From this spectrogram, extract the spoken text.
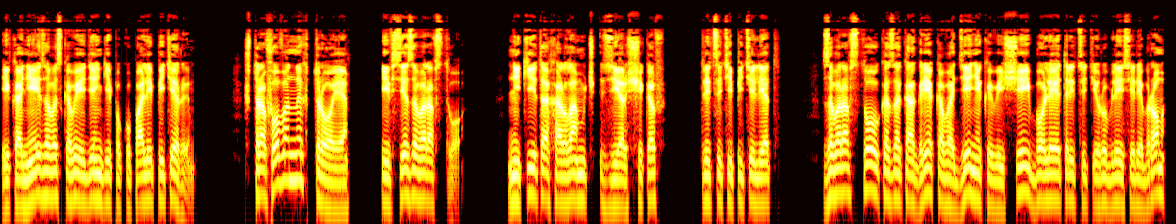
и коней за восковые деньги покупали пятерым. Штрафованных трое, и все за воровство. Никита Харламович Зерщиков, 35 лет, за воровство у казака Грекова денег и вещей более 30 рублей серебром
